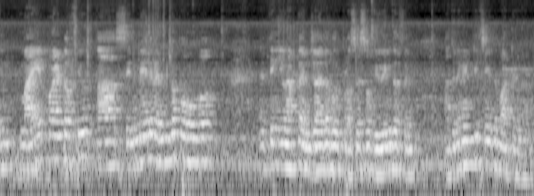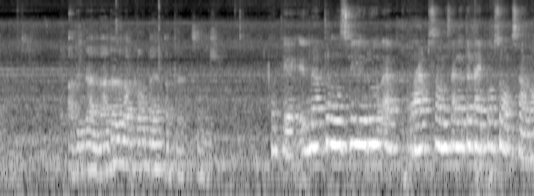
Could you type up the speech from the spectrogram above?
in my point of view ആ സിനിമയിൽ വരുന്ന പോകുമ്പോൾ I think you have to enjoy the whole process of viewing the film അതിനുവേണ്ടി ചെയ്ത പാട്ടുകളാണ്. അതിന്റെ അല്ലാതെ അത് വർക്കൗട്ടായ അത്ര സന്തോഷം. ഓക്കെ ഇതിനകത്ത് മോസ്റ്റ്ലി ഒരു റാപ്പ് സോങ്സ് അങ്ങനത്തെ ടൈപ്പ് ഓഫ് സോങ്സ് ആണോ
